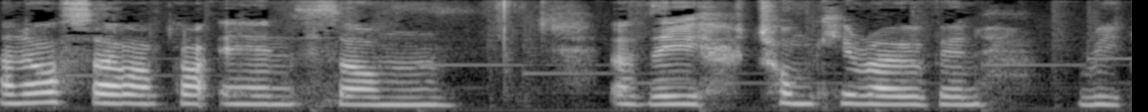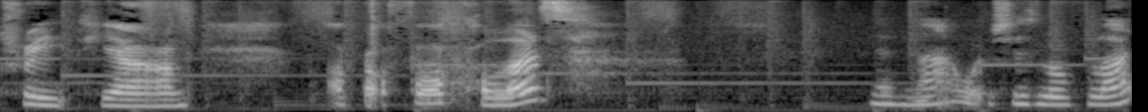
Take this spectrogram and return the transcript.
and also I've got in some of the chunky roving retreat yarn. I've got four colours in that which is lovely.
